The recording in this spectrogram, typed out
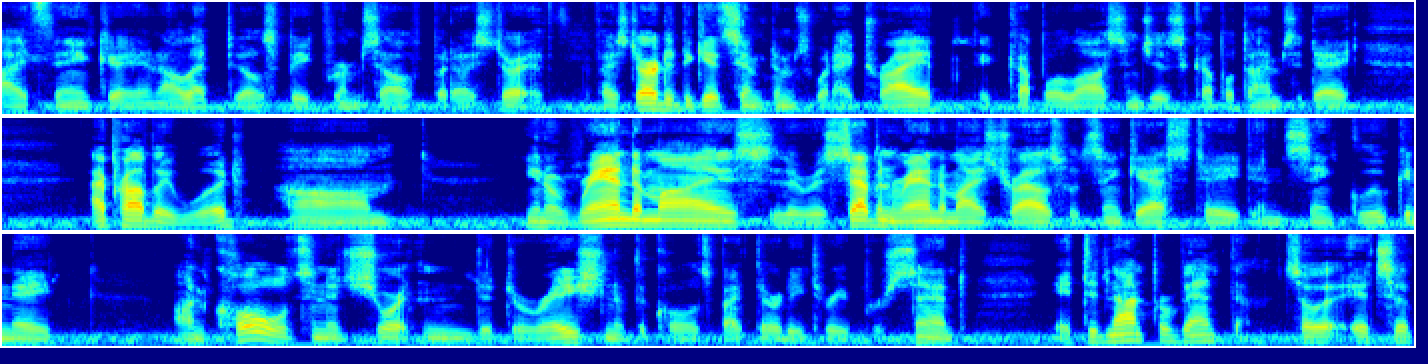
I think, and I'll let Bill speak for himself. But I start if, I started to get symptoms, would I try it? A couple of lozenges, a couple times a day. I probably would. Um, you know, randomized. There was seven randomized trials with zinc acetate and zinc gluconate on colds, and it shortened the duration of the colds by 33 percent. It did not prevent them. So it's a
